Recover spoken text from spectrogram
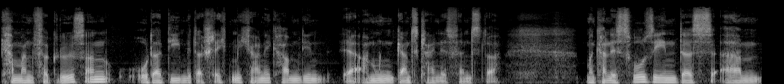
kann man vergrößern oder die mit der schlechten Mechanik haben, den, äh, haben ein ganz kleines Fenster. Man kann es so sehen, dass ähm,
